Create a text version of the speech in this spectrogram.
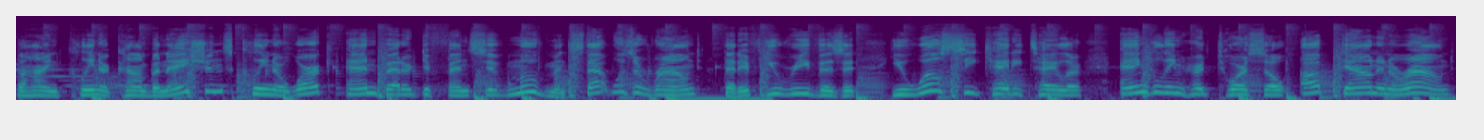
behind cleaner combinations, cleaner work, and better defensive movements. That was a round that, if you revisit, you will see Katie Taylor angling her torso up, down, and around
